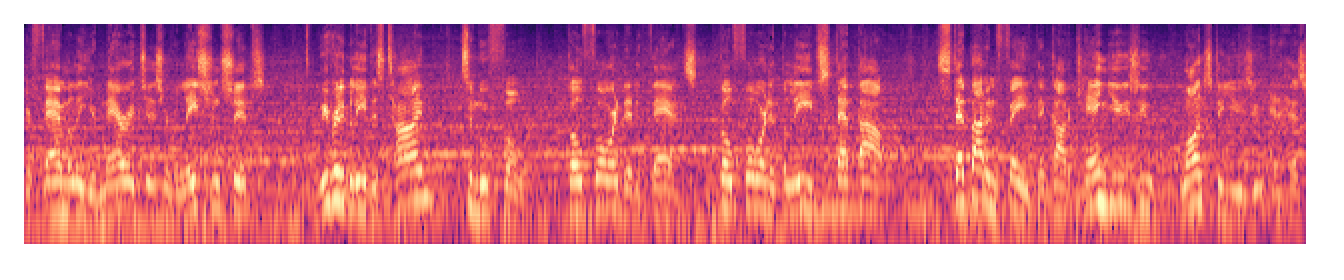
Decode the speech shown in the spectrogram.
your family, your marriages, your relationships, we really believe it's time to move forward. Go forward and advance. Go forward and believe. Step out. Step out in faith that God can use you, wants to use you, and has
